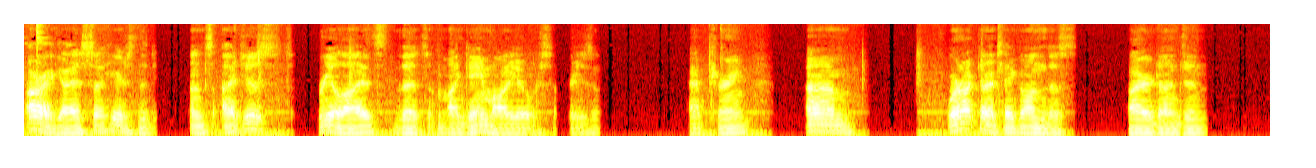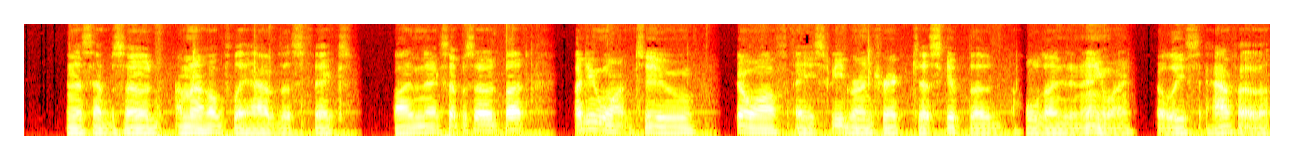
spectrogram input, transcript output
Alright guys, so here's the difference. I just realized that my game audio for some reason capturing. Um we're not gonna take on this fire dungeon in this episode. I'm gonna hopefully have this fixed by the next episode, but I do want to show off a speedrun trick to skip the whole dungeon anyway, at least half of it.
